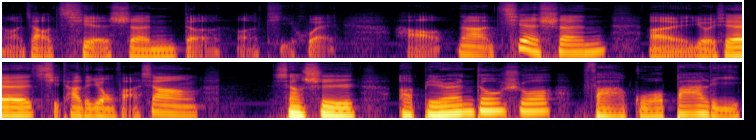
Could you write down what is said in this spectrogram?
啊，叫切身的呃体会。好，那切身，呃，有一些其他的用法，像像是呃，别人都说法国巴黎，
